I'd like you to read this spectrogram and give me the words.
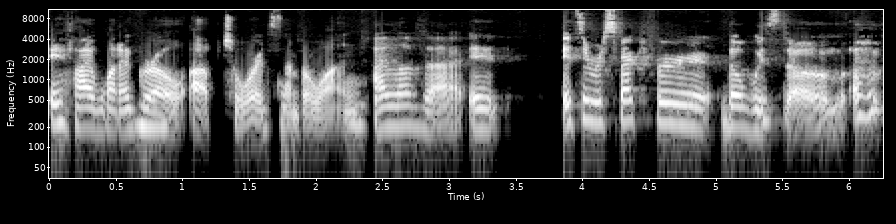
if I want to mm-hmm. grow up towards number one. I love that. It it's a respect for the wisdom of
